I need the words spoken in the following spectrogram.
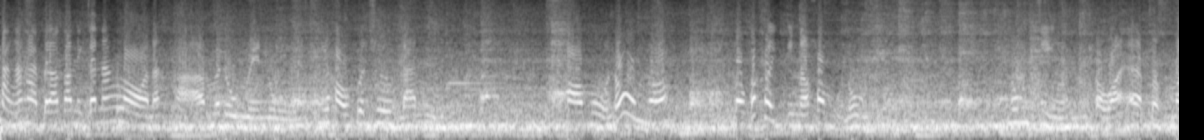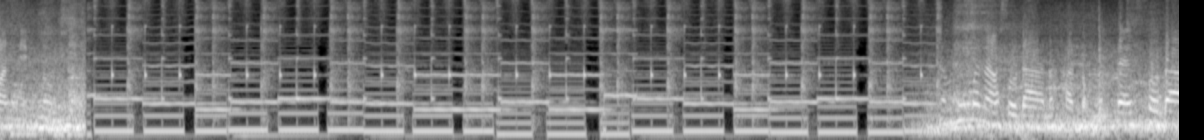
สั่งอาหารไปแล้วตอนนี้ก็นั่งรอนะคะ มาดูเมนูที่เขาขึ้นชื่อกันคอหมูนุ่มเนาะเราก็เคยกินนะคอหมูนุ่มนุ่มจริงแต่ว่าแอบแบบมันนิดนึงาวโซดานะคะ กับน้ำแดงโซดา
